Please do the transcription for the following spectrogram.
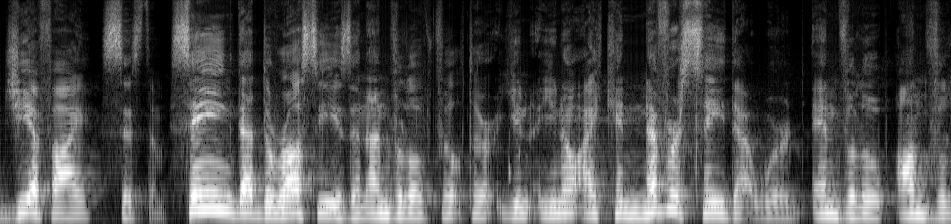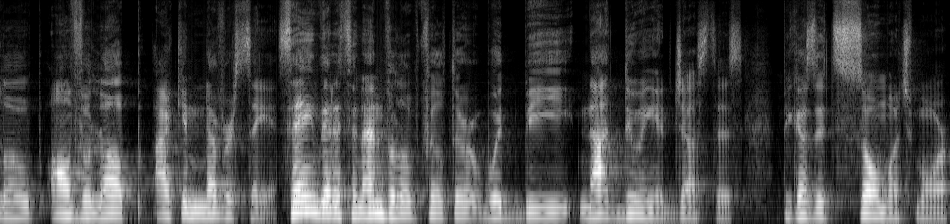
GFI System. Saying that the Rossie is an envelope filter, you, you know, I can never say that word. Envelope, envelope, envelope, I can never say it. Saying that it's an envelope filter would be not doing it justice because it's so much more.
